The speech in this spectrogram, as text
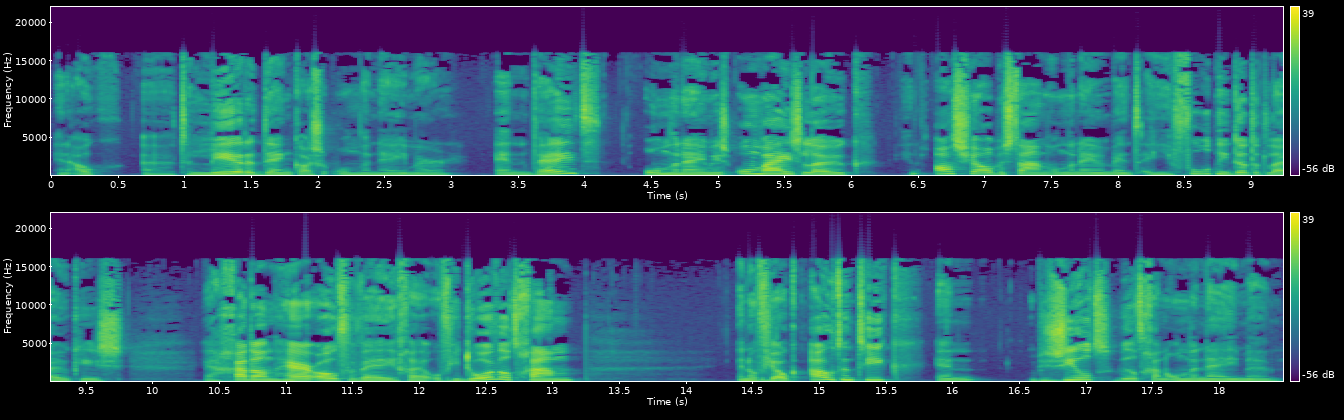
En ook uh, te leren denken als ondernemer. En weet, ondernemen is onwijs leuk. En als je al bestaande ondernemer bent en je voelt niet dat het leuk is, ja, ga dan heroverwegen of je door wilt gaan. En of je ook authentiek en bezield wilt gaan ondernemen.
